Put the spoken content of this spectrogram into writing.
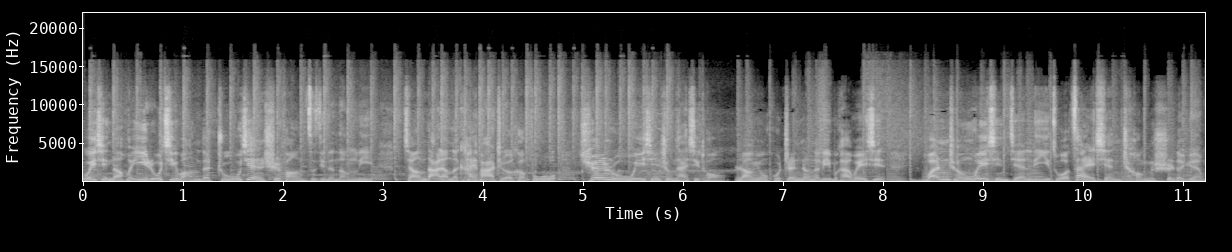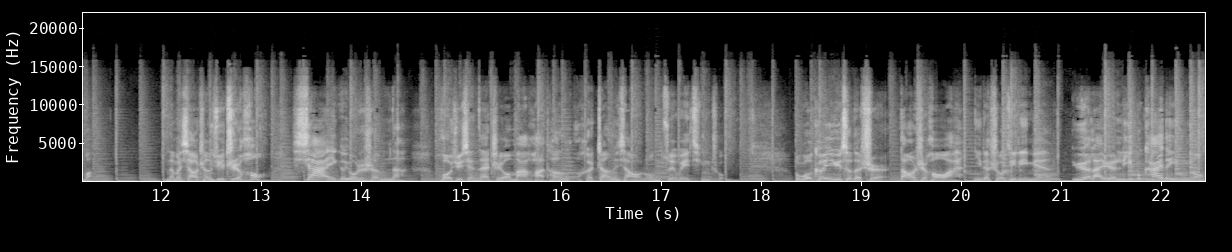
微信呢会一如既往的逐渐释放自己的能力，将大量的开发者和服务圈入微信生态系统，让用户真正的离不开微信，完成微信建立一座在线城市的愿望。那么小程序之后，下一个又是什么呢？或许现在只有马化腾和张小龙最为清楚。不过可以预测的是，到时候啊，你的手机里面越来越离不开的应用，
